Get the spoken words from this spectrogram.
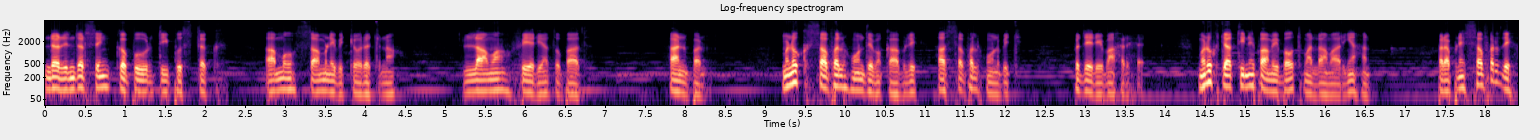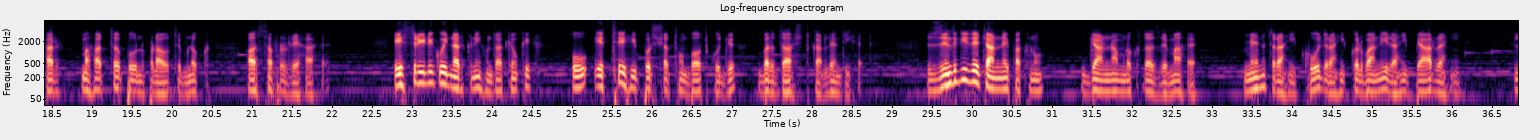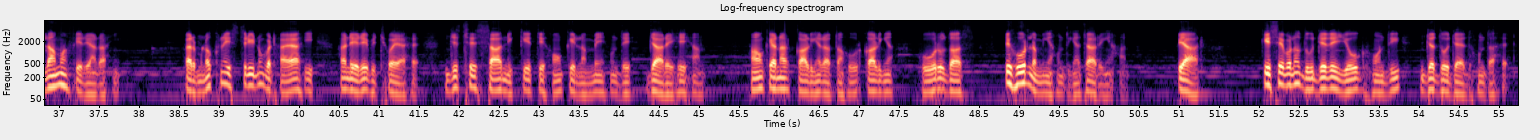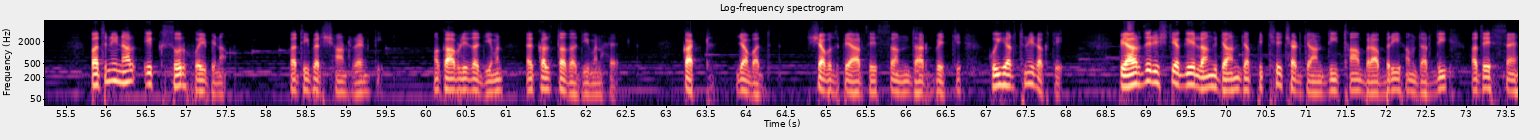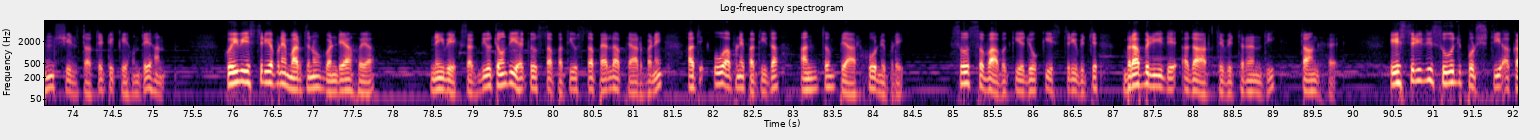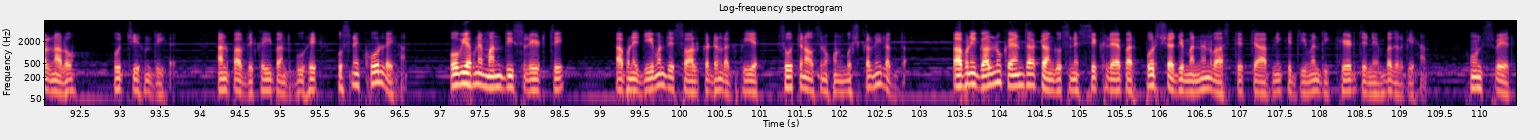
ਨਰਿੰਦਰ ਸਿੰਘ ਕਪੂਰ ਦੀ ਪੁਸਤਕ, ਆਮੋ ਸਾਹਮਣੇ ਵਿੱਚੋਂ ਰਚਨਾ, ਲਾਵਾਂ ਫੇਰਿਆਂ ਤੋਂ ਬਾਅਦ। ਅਨਪਨ ਮਨੁੱਖ ਸਫਲ ਹੋਣ ਦੇ ਮੁਕਾਬਲੇ ਅਸਫਲ ਹੋਣ ਵਿੱਚ ਵਧੇਰੇ ਮਾਹਰ ਹੈ। ਮਨੁੱਖ ਜਾਤੀ ਨੇ ਭਾਵੇਂ ਬਹੁਤ ਮੱਲਾਂ ਮਾਰੀਆਂ ਹਨ, ਪਰ ਆਪਣੇ ਸਫ਼ਰ ਦੇ ਹਰ ਮਹੱਤਵਪੂਰਨ ਪੜਾਅ ਤੇ ਮਨੁੱਖ ਅਸਫਲ ਰਿਹਾ ਹੈ। ਇਸਤਰੀ ਲਈ ਕੋਈ ਨਰਕ ਨਹੀਂ ਹੁੰਦਾ ਕਿਉਂਕਿ ਉਹ ਇੱਥੇ ਹੀ ਪੁਰਸ਼ ਤੋਂ ਬਹੁਤ ਕੁਝ ਬਰਦਾਸ਼ਤ ਕਰ ਲੈਂਦੀ ਹੈ। ਜ਼ਿੰਦਗੀ ਦੇ ਚਾਨਣੇ ਪੱਖ ਨੂੰ ਜਾਣਨਾ ਮਨੁੱਖ ਦਾ ਜ਼ਿੰਮਾ ਹੈ। ਮਿਹਨਤ ਰਾਹੀਂ, ਖੋਜ ਰਾਹੀਂ, ਕੁਰਬਾਨੀ ਰਾਹੀਂ, ਪਿਆਰ ਰਾਹੀਂ ਲਾਮਾ ਫੇਰਿਆਂ ਰਾਹੀਂ। ਪਰ ਮਨੁੱਖ ਨੇ ਇਸਤਰੀ ਨੂੰ ਬਿਠਾਇਆ ਹੀ ਹਨੇਰੇ ਵਿੱਚ ਹੋਇਆ ਹੈ, ਜਿੱਥੇ ਸਾਹ ਨਿੱਕੇ ਤੇ ਹੌਂਕੇ ਲੰਮੇ ਹੁੰਦੇ ਜਾ ਰਹੇ ਹਨ। ਹੌਂਕਿਆਂ ਨਾਲ ਕਾਲੀਆਂ ਰਾਤਾਂ ਹੋਰ ਕਾਲੀਆਂ, ਹੋਰ ਉਦਾਸ ਤੇ ਹੋਰ ਲੰਮੀਆਂ ਹੁੰਦੀਆਂ ਜਾ ਰਹੀਆਂ ਹਨ। ਪਿਆਰ ਕਿਸੇ ਵੱਲੋਂ ਦੂਜੇ ਦੇ ਯੋਗ ਹੋਣ ਦੀ ਜਦੋਜਹਿਦ ਹੁੰਦਾ ਹੈ। ਪਤਨੀ ਨਾਲ ਇੱਕ ਸੁਰ ਹੋਏ ਬਿਨਾ ਪਤੀ ਪਰੇਸ਼ਾਨ ਰਹਿਣਗੇ ਮੁਕਾਬਲੇ ਦਾ ਜੀਵਨ ਇਕੱਲਤਾ ਦਾ ਜੀਵਨ ਹੈ। ਘੱਟ ਜਾਂ ਵੱਧ ਸ਼ਬਦ ਪਿਆਰ ਦੇ ਸੰਦਰਭ ਵਿੱਚ ਕੋਈ ਅਰਥ ਨਹੀਂ ਰੱਖਦੇ। ਪਿਆਰ ਦੇ ਰਿਸ਼ਤੇ ਅੱਗੇ ਲੰਘ ਜਾਣ ਜਾਂ ਪਿੱਛੇ ਛੱਡ ਜਾਣ ਦੀ ਥਾਂ ਬਰਾਬਰੀ, ਹਮਦਰਦੀ ਅਤੇ ਸਹਿਨਸ਼ੀਲਤਾ ਤੇ ਟਿਕੇ ਹੁੰਦੇ ਹਨ। ਕੋਈ ਵੀ ਇਸਤਰੀ ਆਪਣੇ ਮਰਦ ਨੂੰ ਵੰਡਿਆ ਹੋਇਆ ਨਹੀਂ ਵੇਖ ਸਕਦੀ। ਉਹ ਚਾਹੁੰਦੀ ਹੈ ਕਿ ਉਸ ਦਾ ਪਤੀ ਉਸ ਦਾ ਪਹਿਲਾ ਪਿਆਰ ਬਣੇ ਅਤੇ ਉਹ ਆਪਣੇ ਪਤੀ ਦਾ ਅੰਤਮ ਪਿਆਰ ਹੋ ਨਿਬੜੇ ਸੋ ਸੁਭਾਵਕ ਹੀ ਅਜੋਕੀ ਇਸਤਰੀ ਵਿੱਚ ਬਰਾਬਰੀ ਦੇ ਆਧਾਰ ਤੇ ਵਿਚਰਨ ਦੀ ਤੰਗ ਹੈ। ਇਸਤਰੀ ਦੀ ਸੂਝ ਪੁਰਸ਼ ਦੀ ਅਕਲ ਨਾਲੋਂ ਉੱਚੀ ਹੁੰਦੀ ਹੈ। ਅਨੁਭਵ ਦੇ ਕਈ ਬੰਦ ਬੂਹੇ ਉਸਨੇ ਖੋਲ ਲਏ ਹਨ। ਉਹ ਵੀ ਆਪਣੇ ਮਨ ਦੀ ਸਲੇਟ ਤੇ ਆਪਣੇ ਜੀਵਨ ਦੇ ਸਵਾਲ ਕੱਢਣ ਲੱਗ ਪਈ ਹੈ। ਸੋਚਣਾ ਉਸ ਨੂੰ ਹੁਣ ਮੁਸ਼ਕਲ ਨਹੀਂ ਲੱਗਦਾ। ਆਪਣੀ ਗੱਲ ਨੂੰ ਕਹਿਣ ਦਾ ਢੰਗ ਉਸਨੇ ਸਿੱਖ ਲਿਆ, ਪਰ ਪੁਰਸ਼ ਅਜੇ ਮੰਨਣ ਵਾਸਤੇ ਤਿਆਰ ਨਹੀਂ ਕਿ ਜੀਵਨ ਦੀ ਖੇਡ ਦੇ ਨੇ ਬਦਲ ਗਏ ਹਨ। ਹੁਣ ਸਵੇਰ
